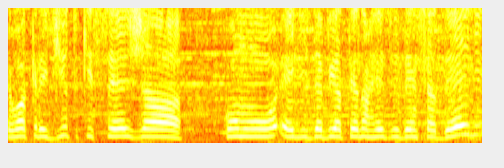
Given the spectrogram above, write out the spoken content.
Eu acredito que seja como ele devia ter na residência dele,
